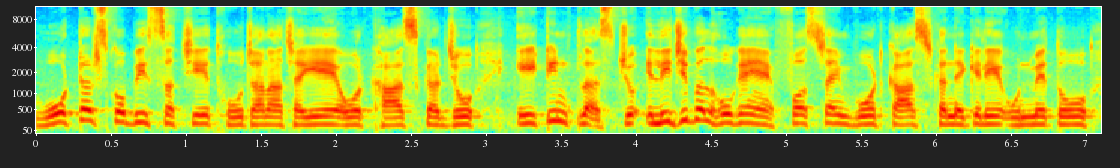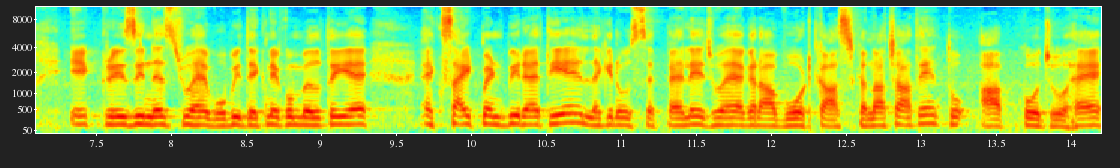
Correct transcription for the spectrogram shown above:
वोटर्स को भी सचेत हो जाना चाहिए और ख़ासकर जो 18 प्लस जो एलिजिबल हो गए हैं फ़र्स्ट टाइम वोट कास्ट करने के लिए, उनमें तो एक क्रेजीनेस जो है वो भी देखने को मिलती है एक्साइटमेंट भी रहती है, लेकिन उससे पहले जो है अगर आप वोट कास्ट करना चाहते हैं तो आपको जो है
